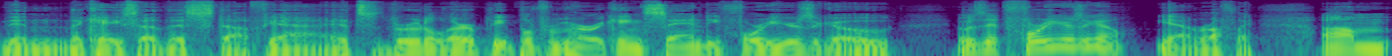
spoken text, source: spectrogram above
in the case of this stuff. Yeah, it's brutal. There are people from Hurricane Sandy four years ago. Who, was it four years ago? Yeah, roughly. Um,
